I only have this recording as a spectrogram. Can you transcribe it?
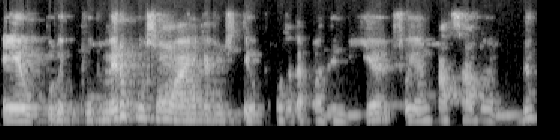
é, o, o, primeiro curso online que a gente deu por conta da pandemia foi ano passado ainda.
